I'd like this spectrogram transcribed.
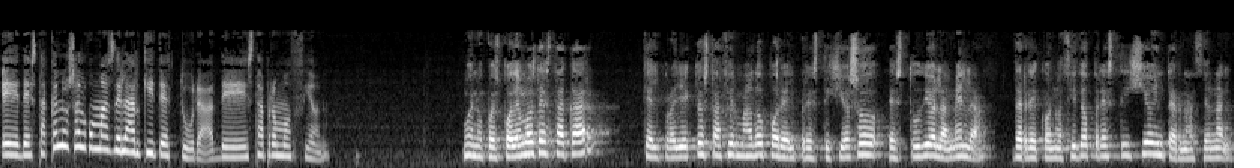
eh, destácanos algo más de la arquitectura de esta promoción. Bueno, pues podemos destacar que el proyecto está firmado por el prestigioso Estudio Lamela, de reconocido prestigio internacional,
